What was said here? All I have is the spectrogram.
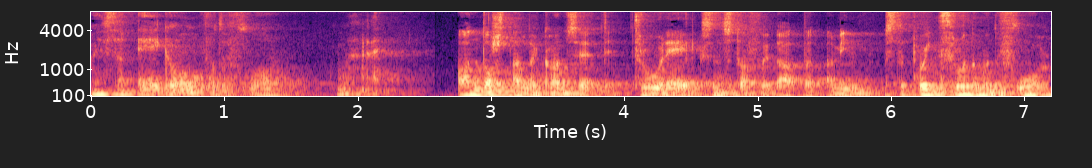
Why is there egg all over the floor? I understand the concept of throwing eggs and stuff like that, but I mean, what's the point in throwing them on the floor?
